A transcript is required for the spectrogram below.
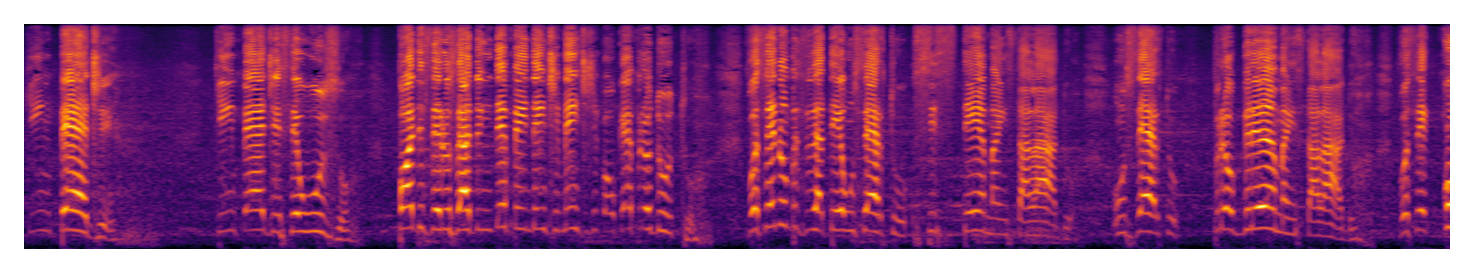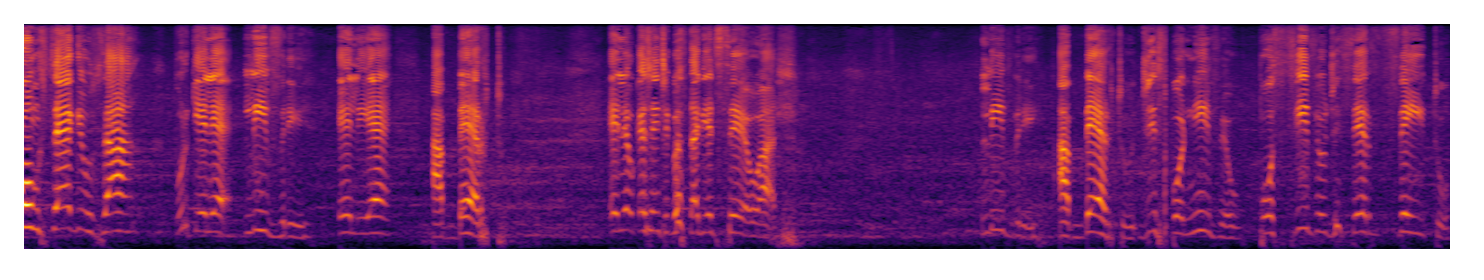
que impede, que impede seu uso. Pode ser usado independentemente de qualquer produto. Você não precisa ter um certo sistema instalado, um certo programa instalado. Você consegue usar porque ele é livre, ele é aberto. Ele é o que a gente gostaria de ser, eu acho. Livre, aberto, disponível, possível de ser feito,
